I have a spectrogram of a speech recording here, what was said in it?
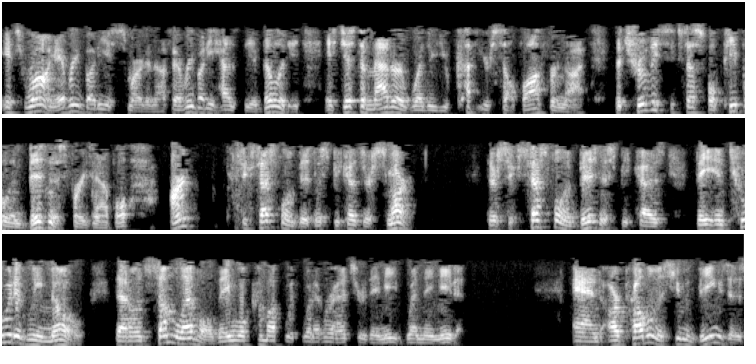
It's wrong. Everybody is smart enough. Everybody has the ability. It's just a matter of whether you cut yourself off or not. The truly successful people in business, for example, aren't successful in business because they're smart. They're successful in business because they intuitively know that on some level they will come up with whatever answer they need when they need it. And our problem as human beings is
